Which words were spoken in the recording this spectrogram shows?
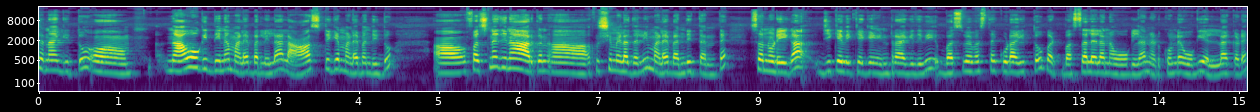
ಚೆನ್ನಾಗಿತ್ತು. ನಾವು ಹೋಗಿದ್ದ ದಿನ ಮಳೆ ಬರಲಿಲ್ಲ. ಲಾಸ್ಟಿಗೆ ಮಳೆ ಬಂದಿದ್ದು. ಫಸ್ಟ್ನೇ ದಿನ ಆರ್ಗನ್ ಕೃಷಿ ಮೇಳದಲ್ಲಿ ಮಳೆ ಬಂದಿತ್ತಂತೆ. ಸೊ, ನೋಡಿ, ಈಗ ಜಿ ಕೆ ವಿ ಕೆಗೆ ಎಂಟ್ರ್ ಆಗಿದ್ದೀವಿ. ಬಸ್ ವ್ಯವಸ್ಥೆ ಕೂಡ ಇತ್ತು, ಬಟ್ ಬಸ್ಸಲ್ಲೆಲ್ಲ ನಾವು ಹೋಗಲಿಲ್ಲ. ನಡ್ಕೊಂಡೇ ಹೋಗಿ ಎಲ್ಲ ಕಡೆ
